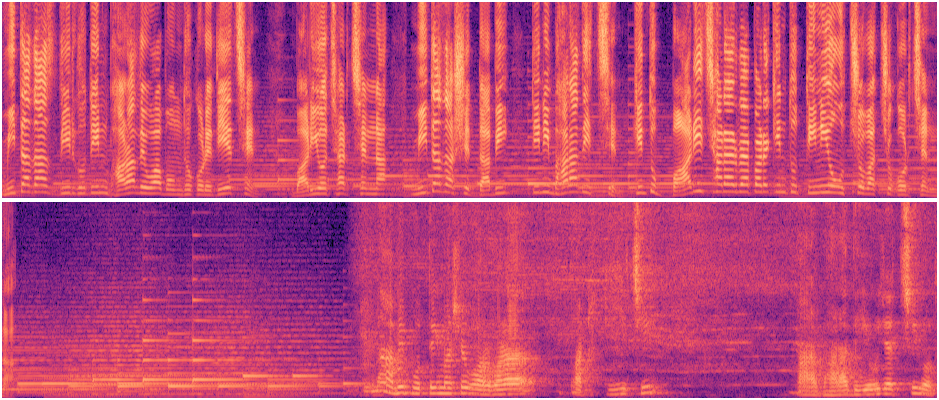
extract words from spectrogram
মিতা দাস দীর্ঘদিন ভাড়া দেওয়া বন্ধ করে দিয়েছেন। বাড়িও ছাড়ছেন না। মিতা দাসের দাবি তিনি ভাড়া দিচ্ছেন। কিন্তু বাড়ি ছাড়ার ব্যাপারে কিন্তু তিনিও উচ্চবাচ্য করছেন না। না, আমি প্রত্যেক মাসে ঘর ভাড়া পাঠিয়েছি। আর ভাড়া দিয়েও যাচ্ছি, গত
